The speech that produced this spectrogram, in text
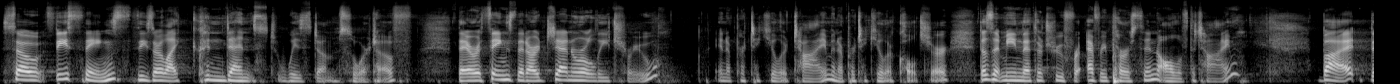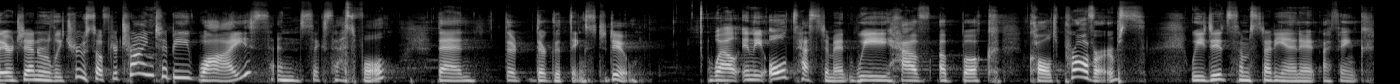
So these things, these are like condensed wisdom, sort of. They are things that are generally true in a particular time, in a particular culture. Doesn't mean that they're true for every person all of the time, but they're generally true. So if you're trying to be wise and successful, then they're, they're good things to do. Well, in the Old Testament, we have a book called Proverbs. We did some study in it, I think,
